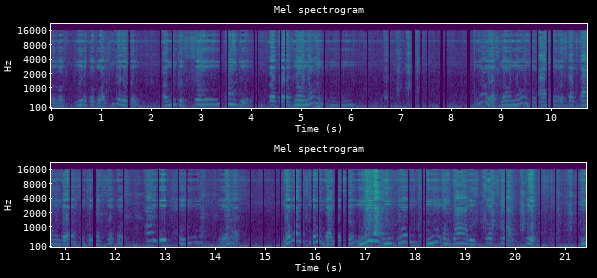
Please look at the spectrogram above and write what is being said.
have the most beautiful voice. You really do. And you could sing, thank you, but there's no anointing. Mm-hmm. No, there's no anointing. I mean, it's like sounding bells and taking a sip. Are you kidding? Yes. No one is moved by your singing. Me, me, me and God is just like this. You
